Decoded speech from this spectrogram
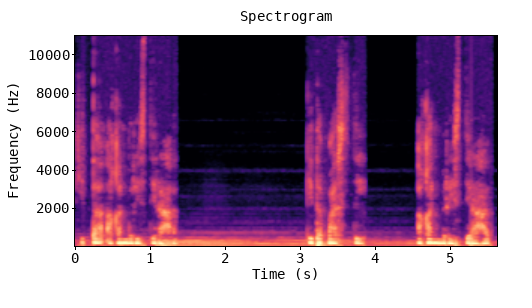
kita akan beristirahat. Kita pasti akan beristirahat.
